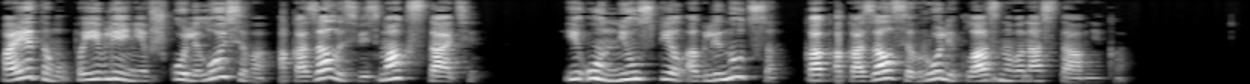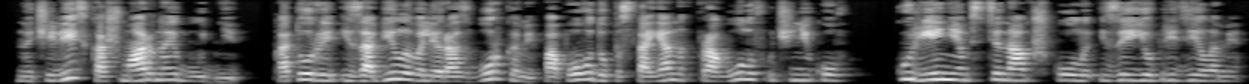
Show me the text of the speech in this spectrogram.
Поэтому появление в школе Лосева оказалось весьма кстати. И он не успел оглянуться, как оказался в роли классного наставника. Начались кошмарные будни, которые изобиловали разборками по поводу постоянных прогулов учеников, курением в стенах школы и за ее пределами,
